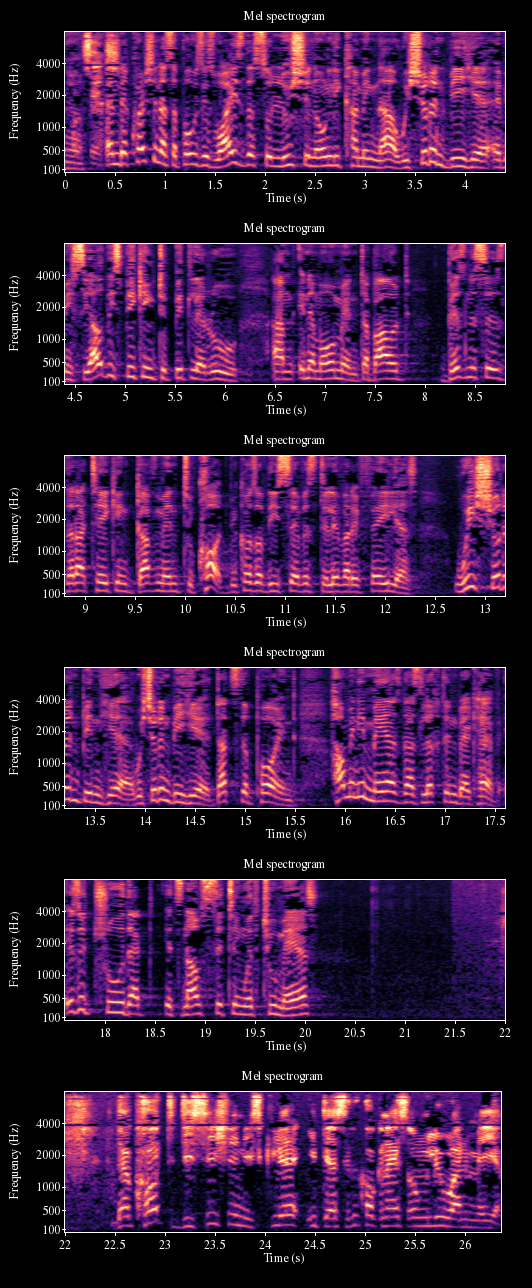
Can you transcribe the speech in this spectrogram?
Yeah. concerns. And the question, I suppose, is why is the solution only coming now? We shouldn't be here, MEC. I'll be speaking to Pete Leroux um, in a moment about businesses that are taking government to court because of these service delivery failures. We shouldn't be here. We shouldn't be here. That's the point. How many mayors does Lichtenburg have? Is it true that it's now sitting with two mayors? The court decision is clear. It has recognized only one mayor.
